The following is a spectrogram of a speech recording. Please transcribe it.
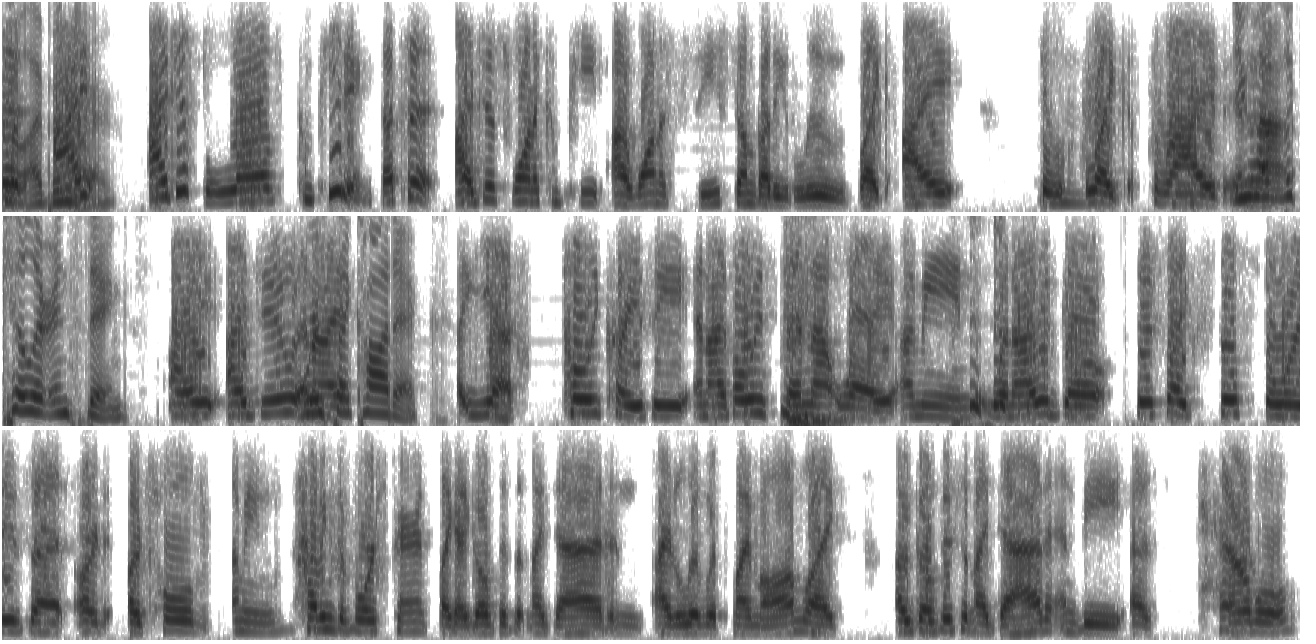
Well, I've been I, there. I just love competing. That's it. I just want to compete. I want to see somebody lose. Like I, th- Mhm. like thrive. In You have that. the killer instincts. I I do. We're I, psychotic. yes, totally crazy. And I've always been that way. I mean, when I would go, there's like still stories that are are told. I mean, having divorced parents, like I go visit my dad and I live with my mom. Like I would go visit my dad and be as terrible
